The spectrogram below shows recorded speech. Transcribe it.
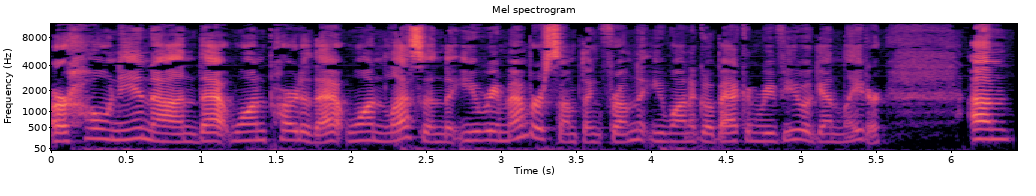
or hone in on that one part of that one lesson that you remember something from that you want to go back and review again later. Um,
